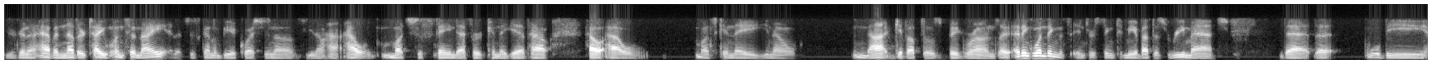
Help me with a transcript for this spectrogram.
you're gonna have another tight one tonight, and it's just gonna be a question of you know how, how much sustained effort can they give, how how how much can they you know not give up those big runs. I, I think one thing that's interesting to me about this rematch that that will be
